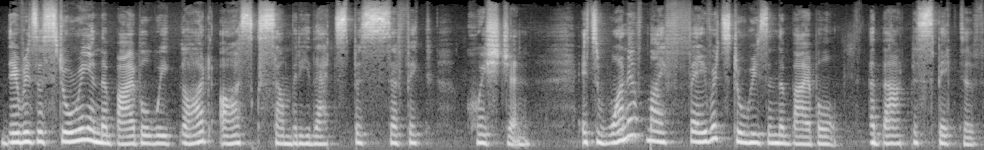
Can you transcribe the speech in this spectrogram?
There is a story in the Bible where God asks somebody that specific question. It's one of my favorite stories in the Bible about perspective.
